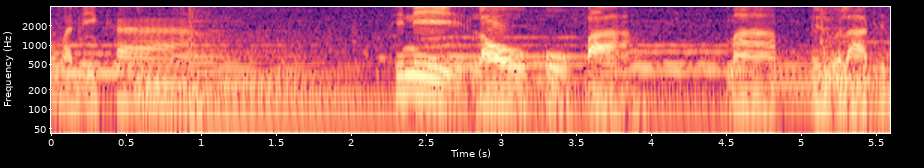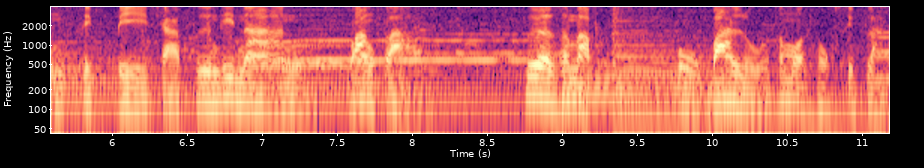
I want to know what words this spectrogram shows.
สวัสดีค่ะ ที่นี่เราปลูกป่ามาเป็นเวลาถึง 10 ปีจากพื้นที่นาอันว่างเปล่า เพื่อสำหรับปลูกบ้านหรูทั้งหมด 60 หลัง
